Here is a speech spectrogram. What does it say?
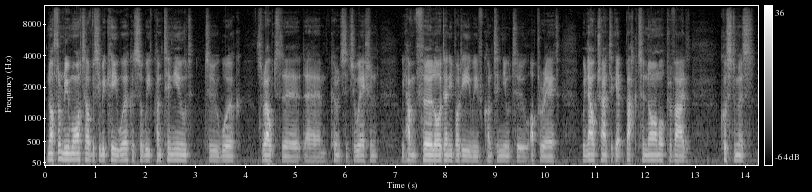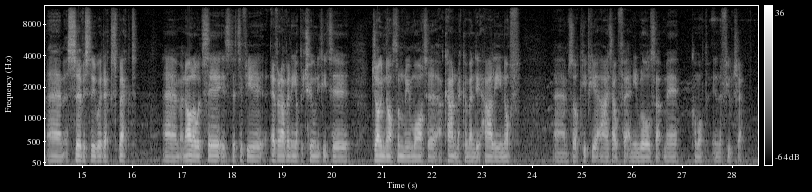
Northumbrian Water obviously we key workers so we've continued to work throughout the um, current situation we haven't furloughed anybody. We've continued to operate. We're now trying to get back to normal provide customers um, a service they would expect. Um, and all I would say is that if you ever have any opportunity to join Northumbrian Water I can't recommend it highly enough. Um, so keep your eyes out for any roles that may come up in the future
